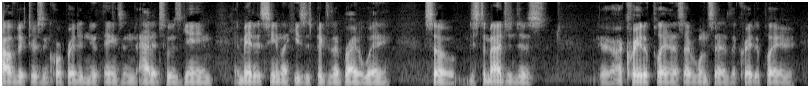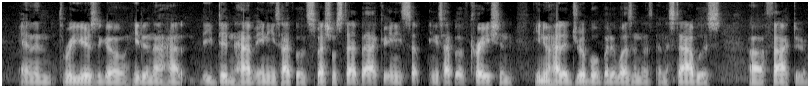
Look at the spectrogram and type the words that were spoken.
how Victor's incorporated new things and added to his game and made it seem like he's just picked it up right away. So just imagine just a creative player. That's what everyone says, a creative player. And then three years ago, he did not have he didn't have any type of special step back or any any type of creation. He knew how to dribble, but it wasn't an established uh, factor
